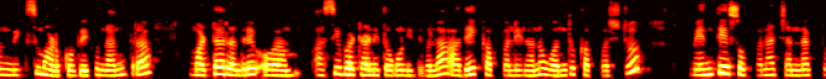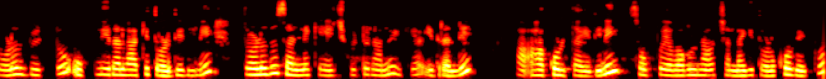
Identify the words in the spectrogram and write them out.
ಒಂದು ಮಿಕ್ಸ್ ಮಾಡ್ಕೋಬೇಕು. ನಂತರ ಮಟರ್ ಅಂದರೆ ಹಸಿ ಬಟಾಣಿ ತೊಗೊಂಡಿದ್ದೀವಲ್ಲ, ಅದೇ ಕಪ್ಪಲ್ಲಿ ನಾನು ಒಂದು ಕಪ್ಪಷ್ಟು ಮೆಂತ್ಯ ಸೊಪ್ಪನ್ನು ಚೆನ್ನಾಗಿ ತೊಳೆದ್ಬಿಟ್ಟು ಉಪ್ಪು ನೀರಲ್ಲಿ ಹಾಕಿ ತೊಳೆದಿದ್ದೀನಿ. ತೊಳೆದು ಸಣ್ಣಕ್ಕೆ ಹೆಚ್ಚಿಬಿಟ್ಟು ನಾನು ಈಗ ಇದರಲ್ಲಿ ಹಾಕ್ಕೊಳ್ತಾ ಇದ್ದೀನಿ. ಸೊಪ್ಪು ಯಾವಾಗಲೂ ನಾವು ಚೆನ್ನಾಗಿ ತೊಳ್ಕೊಬೇಕು.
